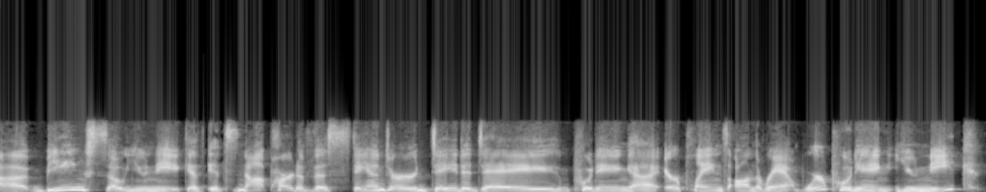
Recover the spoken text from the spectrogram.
uh, being so unique. It, it's not part of the standard day to day putting uh, airplanes on the ramp. We're putting unique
